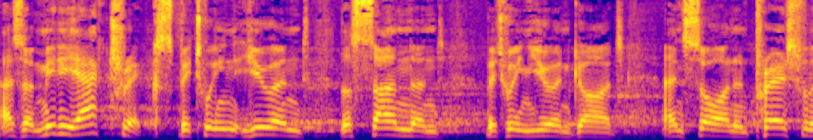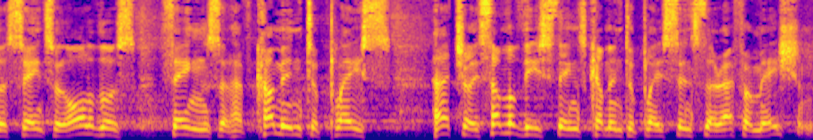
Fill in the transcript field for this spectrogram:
as a mediatrix between you and the Son and between you and God, and so on, and prayers for the saints, and all of those things that have come into place. Actually, some of these things come into place since the Reformation.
